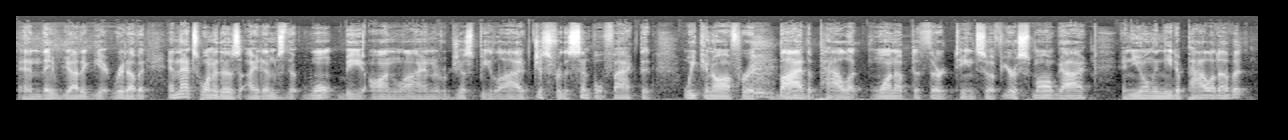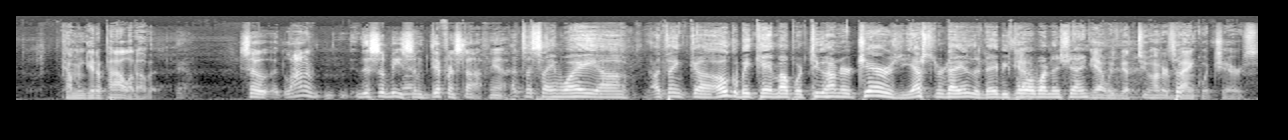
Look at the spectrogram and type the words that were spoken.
and they've got to get rid of it. And that's one of those items that won't be online. It'll just be live, just for the simple fact that we can offer it by the pallet, one up to 13. So if you're a small guy and you only need a pallet of it, come and get a pallet of it. So a lot of this will be some different stuff. Yeah. That's the same way. Uh, I think uh, Oglebay came up with 200 chairs yesterday or the day before, Yeah. wasn't it, Shane? Yeah, we've got 200 banquet chairs.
